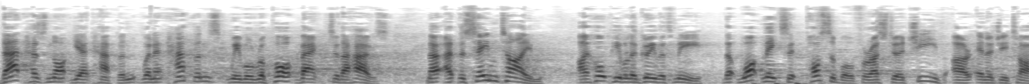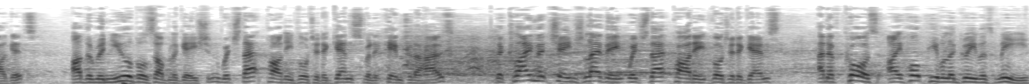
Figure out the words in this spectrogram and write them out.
That has not yet happened. When it happens, we will report back to the House. Now, at the same time, I hope he will agree with me that what makes it possible for us to achieve our energy targets are the renewables obligation, which that party voted against when it came to the House, the climate change levy, which that party voted against, and of course, I hope he will agree with me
